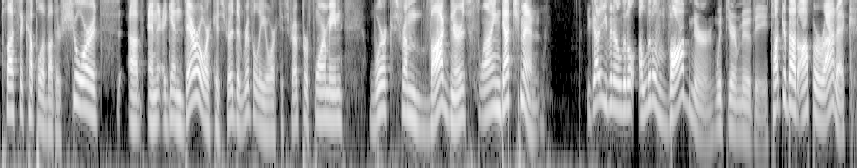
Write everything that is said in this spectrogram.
plus a couple of other shorts. Uh, and again, their orchestra, the Rivoli Orchestra, performing works from Wagner's Flying Dutchman. You got even a little a little Wagner with your movie. Talk about operatic.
